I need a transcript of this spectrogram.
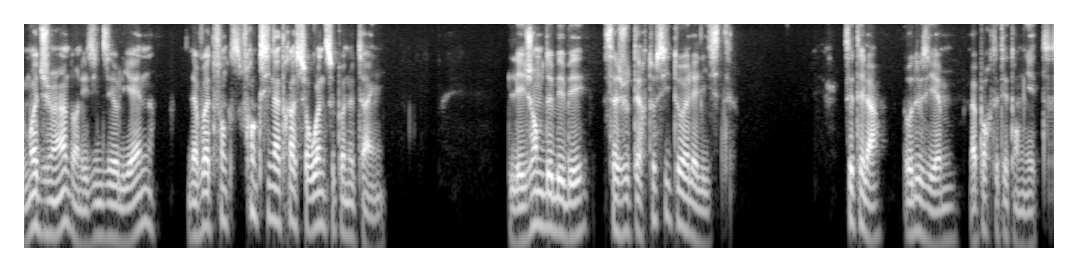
le mois de juin dans les îles éoliennes, la voix de Frank Sinatra sur Once Upon a Time. Les jambes de bébé s'ajoutèrent aussitôt à la liste. C'était là, au deuxième, la porte était en miettes.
